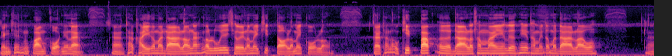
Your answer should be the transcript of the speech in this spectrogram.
อย่างเช่นความโกรธนี่แหละถ้าใครก็มาด่าเรานะเรารู้เฉยๆเราไม่คิดต่อเราไม่โกรธหรอกแต่ถ้าเราคิดปั๊บเออด่าเราทำไมเรื่องที่ทำไมต้องมาด่าเรานะ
